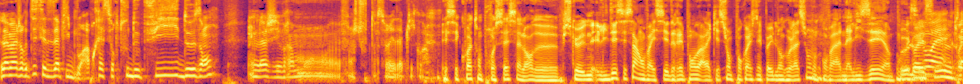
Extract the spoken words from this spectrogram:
La majorité, c'est des applis. Bon, après, surtout depuis deux ans, là, j'ai vraiment, euh, enfin, je suis tout le temps sur les applis, quoi. Et c'est quoi ton process alors de puisque l'idée c'est ça, on va essayer de répondre à la question pourquoi je n'ai pas eu de longue relation? Donc on va analyser un peu On le, va essayer de Ouais,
